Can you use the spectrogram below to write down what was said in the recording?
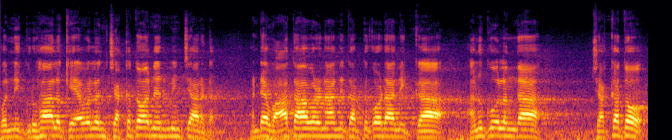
కొన్ని గృహాలు కేవలం చెక్కతో నిర్మించారట. అంటే వాతావరణాన్ని తట్టుకోవడానికి అనుకూలంగా చెక్కతో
